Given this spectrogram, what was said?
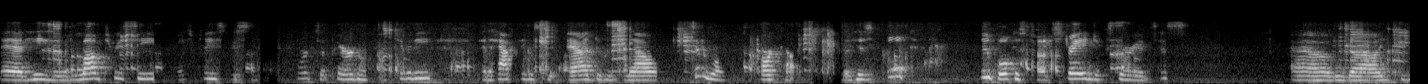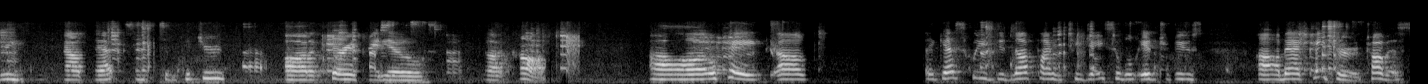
And he would love to receive, was pleased to receive reports of paranormal activity and happens to add to his now considerable archive. But his book, new book, is called Strange Experiences. And uh, you can read about that, see some pictures on aquariumradio.com. Uh, okay, uh, I guess we did not find TJ, so we'll introduce uh, Mad Painter, Thomas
